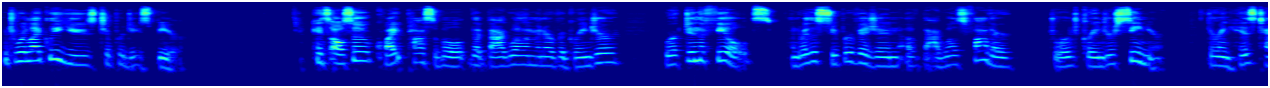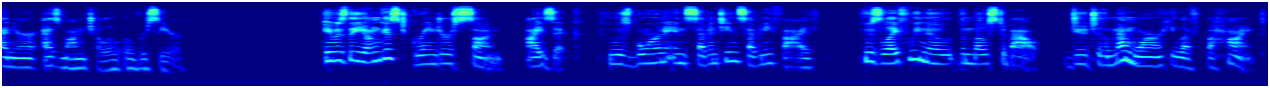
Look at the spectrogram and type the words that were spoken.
which were likely used to produce beer. It's also quite possible that Bagwell and Minerva Granger worked in the fields under the supervision of Bagwell's father, George Granger Sr., during his tenure as Monticello overseer. It was the youngest Granger's son, Isaac, who was born in 1775, whose life we know the most about due to the memoir he left behind.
